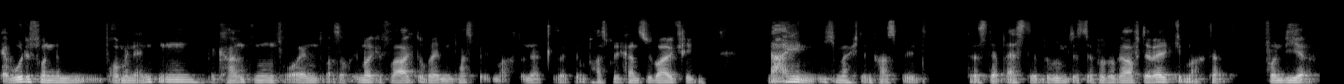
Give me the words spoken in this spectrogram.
der wurde von einem prominenten, bekannten Freund, was auch immer, gefragt, ob er ihm ein Passbild macht. Und er hat gesagt, ein Passbild kannst du überall kriegen. Nein, ich möchte ein Passbild, das der beste, berühmteste Fotograf der Welt gemacht hat. Von dir.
